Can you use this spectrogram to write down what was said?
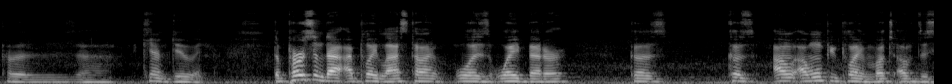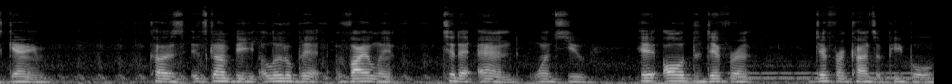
Because uh, I can't do it. The person that I played last time was way better. Because cause I, I won't be playing much of this game. Because it's going to be a little bit violent to the end once you hit all the different different kinds of people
